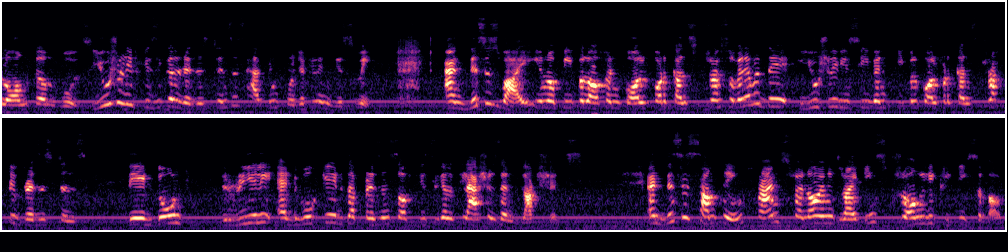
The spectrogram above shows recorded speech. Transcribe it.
long-term goals. Usually physical resistances has been projected in this way. And this is why, you know, people often call for construct. So whenever they, usually we see when people call for constructive resistance, they don't really advocate the presence of physical clashes and bloodsheds. And this is something Frantz Fanon in his writing strongly critiques about.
